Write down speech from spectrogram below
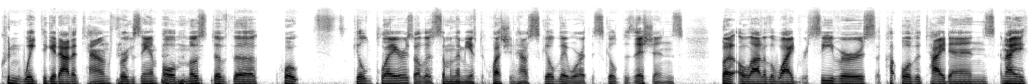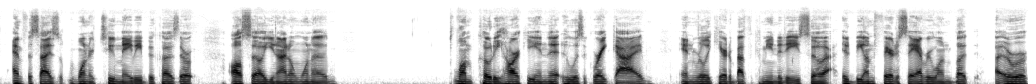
couldn't wait to get out of town. For example, most of the quote skilled players, although some of them you have to question how skilled they were at the skilled positions, but a lot of the wide receivers, a couple of the tight ends, and I emphasize one or two maybe because they're also, you know, I don't want to lump Cory Harkey in it, who was a great guy and really cared about the community. So it'd be unfair to say everyone, but uh, there were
